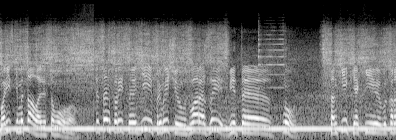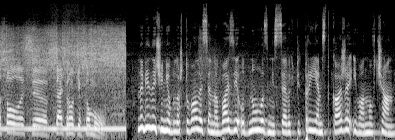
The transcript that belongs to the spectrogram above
порізки металу листового. Коефіцієнт корисної дії перевищує в два рази від е, ну, станків, які використовувалися 5 років тому. На Вінниччині облаштувалися на базі одного з місцевих підприємств, каже Іван Мовчан.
